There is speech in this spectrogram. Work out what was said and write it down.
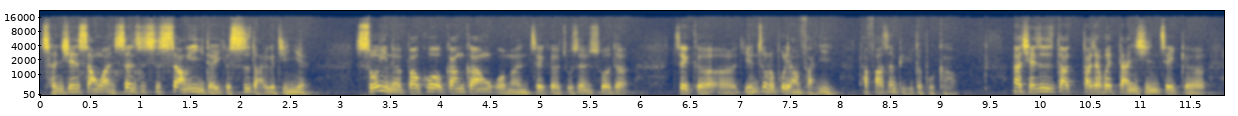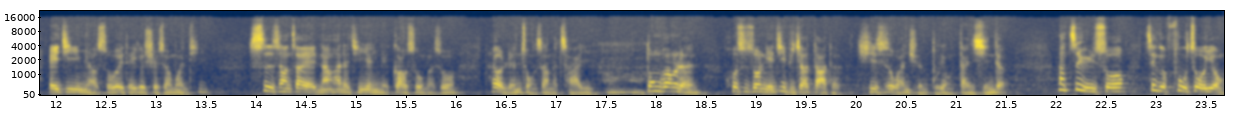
成千上万，甚至是上亿的一个施打一个经验，所以呢，包括刚刚我们这个主持人说的这个呃严重的不良反应，它发生比例都不高。那其实大大家会担心这个 AZ 疫苗所谓的一个血栓问题，事实上在南韩的经验里面告诉我们说，它有人种上的差异。东方人或是说年纪比较大的，其实是完全不用担心的。那至于说这个副作用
